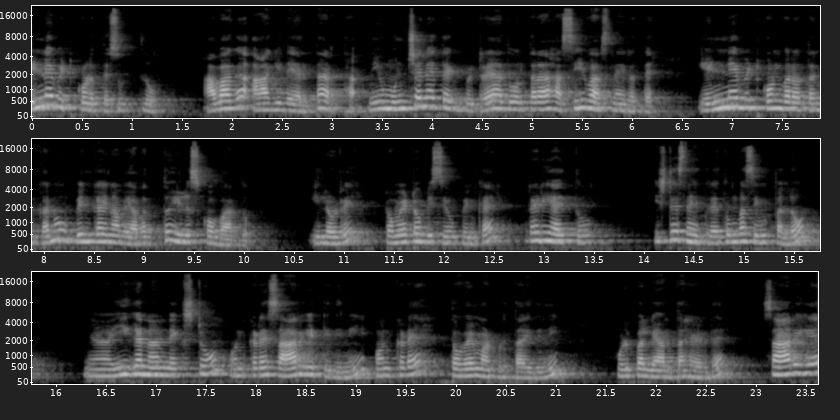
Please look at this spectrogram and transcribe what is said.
ಎಣ್ಣೆ ಬಿಟ್ಕೊಳ್ಳುತ್ತೆ ಸುತ್ತಲೂ. ಆವಾಗ ಆಗಿದೆ ಅಂತ ಅರ್ಥ. ನೀವು ಮುಂಚೆನೇ ತೆಗೆದ್ಬಿಟ್ರೆ ಅದು ಒಂಥರ ಹಸಿ ವಾಸನೆ ಇರುತ್ತೆ. ಎಣ್ಣೆ ಬಿಟ್ಕೊಂಡು ಬರೋ ತನಕನೂ ಉಪ್ಪಿನಕಾಯಿ ನಾವು ಯಾವತ್ತೂ ಇಳಿಸ್ಕೋಬಾರ್ದು. ಇಲ್ಲಿ ನೋಡ್ರಿ, ಟೊಮೆಟೊ ಬಿಸಿ ಉಪ್ಪಿನಕಾಯಿ ರೆಡಿ ಆಯಿತು. ಇಷ್ಟೇ ಸ್ನೇಹಿತರೆ, ತುಂಬ ಸಿಂಪಲ್ಲು. ಈಗ ನಾನು ನೆಕ್ಸ್ಟು ಒಂದು ಕಡೆ ಸಾರಿಗೆ ಇಟ್ಟಿದ್ದೀನಿ. ಒಂದು ಕಡೆ ತೊವೆ ಮಾಡಿಬಿಡ್ತಾ ಇದ್ದೀನಿ. ಹುಳ್ಪಲ್ಯ ಅಂತ ಹೇಳಿದೆ. ಸಾರಿಗೆ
